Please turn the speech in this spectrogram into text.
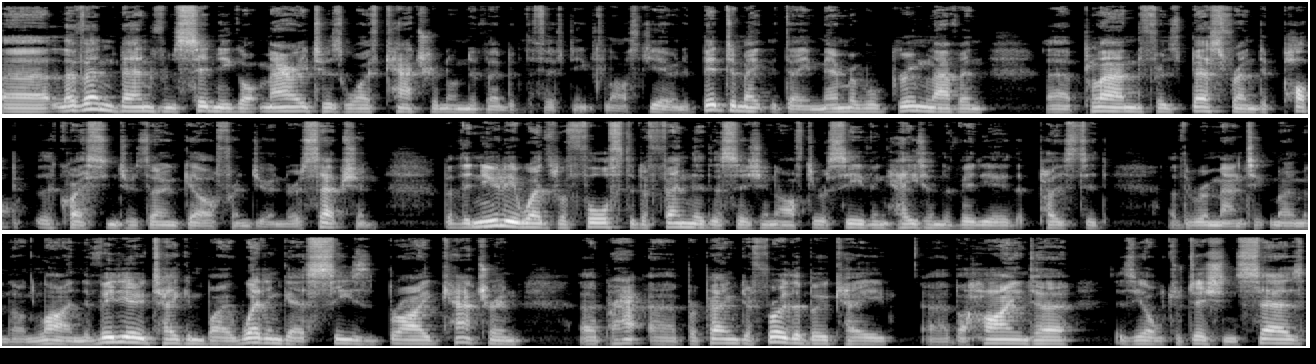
Uh, Leven Ben from Sydney got married to his wife Catherine on November the 15th last year. In a bid to make the day memorable, groom Lavin uh, planned for his best friend to pop the question to his own girlfriend during the reception. But the newlyweds were forced to defend their decision after receiving hate on the video that posted uh, the romantic moment online. The video taken by a wedding guest sees bride Catherine uh, pre- uh, preparing to throw the bouquet uh, behind her, as the old tradition says.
